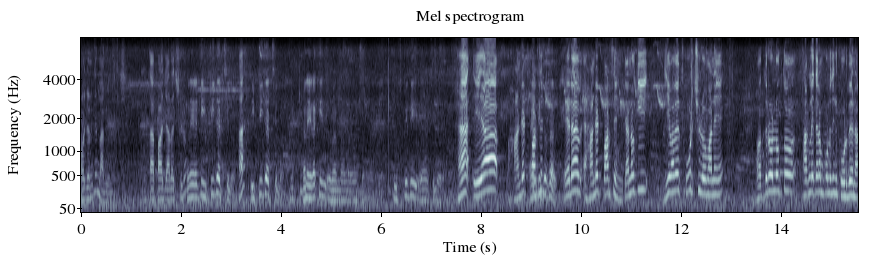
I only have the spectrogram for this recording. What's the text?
নজনকে নামিয়ে নিয়েছি। তারপর যারা ছিল? মানে এরা কি যাচ্ছিল হ্যাঁ? যাচ্ছিল মানে এরা কি সংস্কৃতি ছিল হ্যাঁ এরা হান্ড্রেড পার্সেন্ট? এটা হান্ড্রেড পার্সেন্ট কেন কি যেভাবে করছিল মানে ভদ্রলোক তো থাকলে তেরম কোনো দিন করবে না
